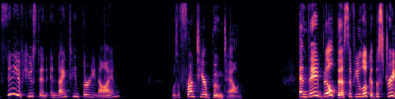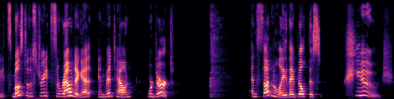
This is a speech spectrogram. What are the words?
The city of Houston in 1939 was a frontier boomtown. And they built this, if you look at the streets, most of the streets surrounding it in Midtown were dirt. And suddenly they built this huge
